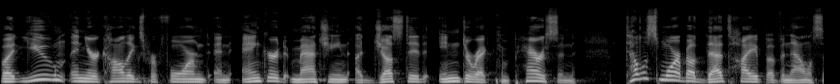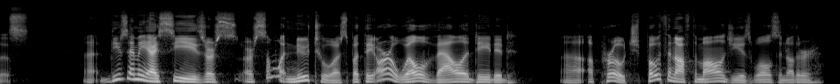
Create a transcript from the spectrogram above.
but you and your colleagues performed an anchored matching adjusted indirect comparison. Tell us more about that type of analysis. Uh, these MAICs are, are somewhat new to us, but they are a well validated uh, approach, both in ophthalmology as well as in other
